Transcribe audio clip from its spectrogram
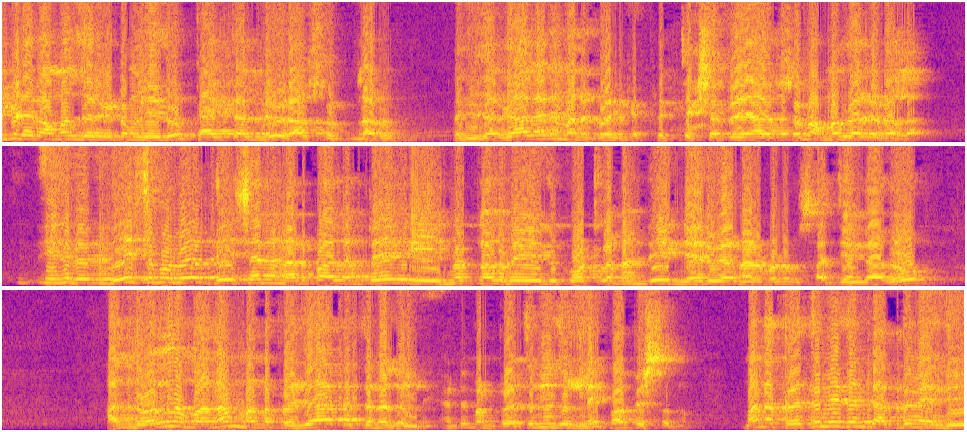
ఇప్పుడు అవి అమలు జరగటం లేదు కాగితాల మీద రాసుకుంటున్నారు. అది జరగాలని మన కోరిక. ప్రత్యక్ష ప్రజాస్వామ్యం అమలు జరగడంలా. ఇది దేశంలో దేశాన్ని నడపాలంటే ఈ నూట నలభై ఐదు కోట్ల మంది నేరుగా నడపడం సాధ్యం కాదు. అందువలన మనం మన ప్రజాప్రతినిధుల్ని అంటే మన ప్రతినిధుల్ని పంపిస్తున్నాం. మన ప్రతినిధి అంటే అర్థమైంది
